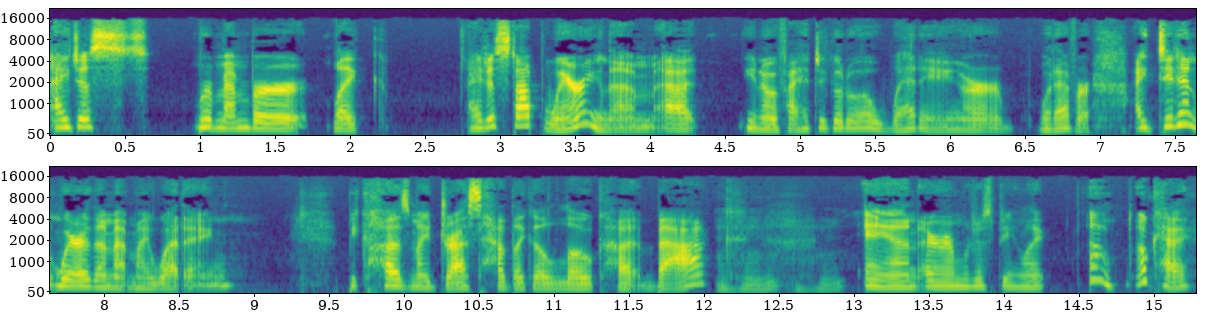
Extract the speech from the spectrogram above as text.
I just remember like I just stopped wearing them at, you know, if I had to go to a wedding or whatever. I didn't wear them at my wedding because my dress had like a low cut back. And I remember just being like, "Oh, okay."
